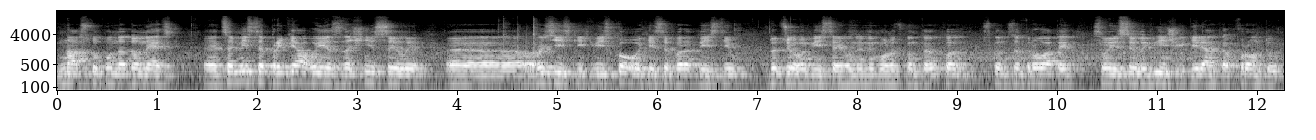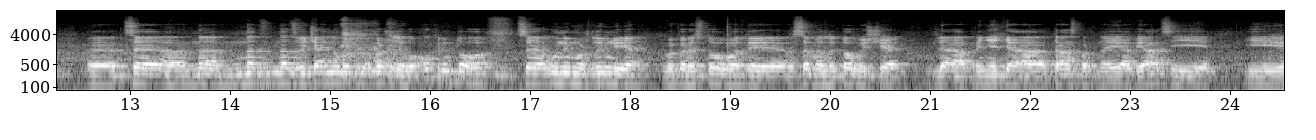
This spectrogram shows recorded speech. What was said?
наступу на Донецьк. Е, Це місце притягує значні сили е, російських військових і сепаратистів до цього місця, і вони не можуть сконцентрувати свої сили в інших ділянках фронту. Е, Це надзвичайно важливо. Окрім того, це унеможливлює використовувати саме литовище для прийняття транспортної авіації і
